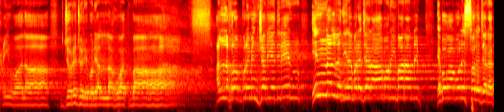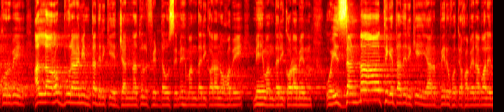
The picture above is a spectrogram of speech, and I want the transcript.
হিওয়ালা জোরে জোরে বলে আল্লাহু আকবার। আল্লাহ রব্বুল আমিন জানিয়ে দিলেন, ইন্নাল্লাযীনা যারা আমার ঈমান আনে এবং আমলে সলে যারা করবে, আল্লাহ রব্বুর আলামিন তাদেরকে জান্নাতুল ফিরদাউসে মেহমানদারি করানো হবে, মেহমানদারি করাবেন। ওই জান্নাত থেকে তাদেরকে আর বের হতে হবে না বলেন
